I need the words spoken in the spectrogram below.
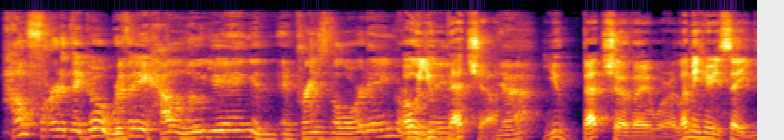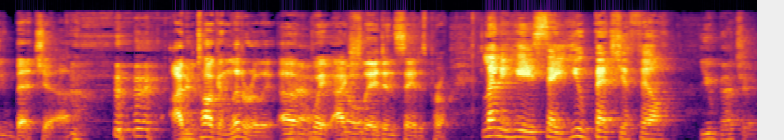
How far did they go? Were they hallelujahing and, and praise the Lording? Or Oh, you they- betcha. Yeah. You betcha they were. Let me hear you say, you betcha. I'm talking literally. Uh, Yeah. Wait, actually, No. I didn't say it as Pearl. Let me hear you say, you betcha, Phil. You betcha.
